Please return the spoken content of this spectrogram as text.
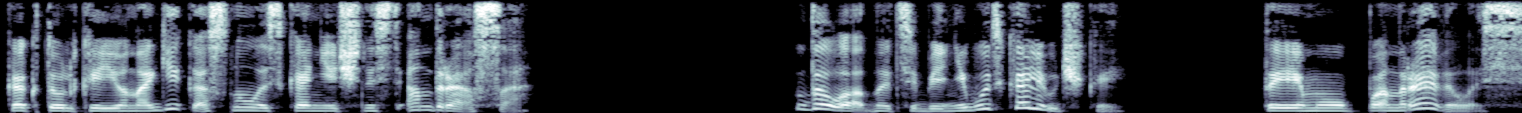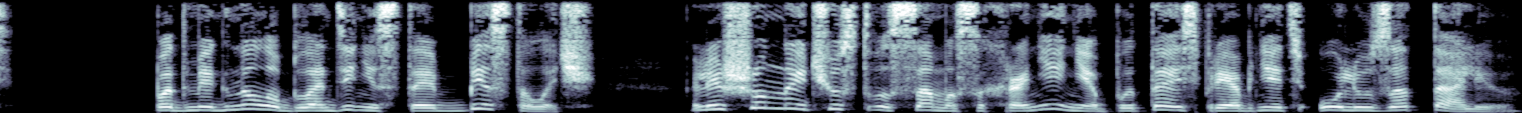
как только ее ноги коснулась конечность Андраса. «Да ладно тебе, не будь колючкой. Ты ему понравилась?» Подмигнула блондинистая бестолочь, лишенная чувства самосохранения, пытаясь приобнять Олю за талию.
